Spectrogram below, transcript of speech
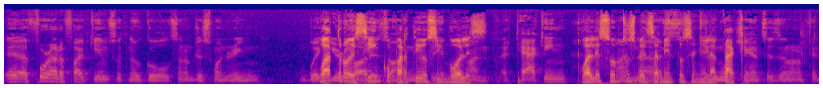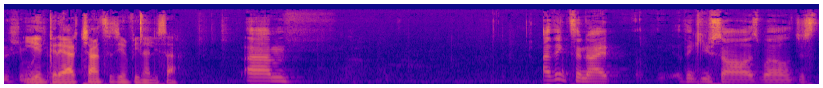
Uh, Cuatro de cinco partidos sin goles. ¿Cuáles son tus uh, pensamientos en el ataque y en crear chances y en finalizar? Um, I think tonight, I think you saw as well, just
